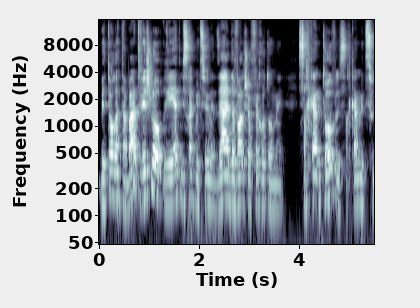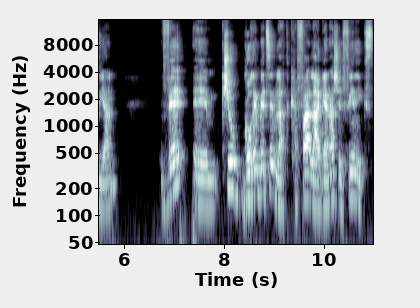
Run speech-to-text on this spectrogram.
בתור הטבעת, ויש לו ראיית משחק מצוינת, זה הדבר שהופך אותו משחקן טוב לשחקן מצוין. וכשהוא גורם בעצם להתקפה, להגנה של פיניקס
